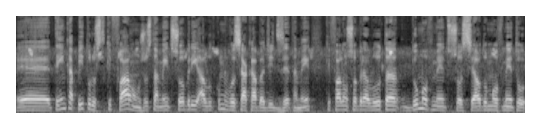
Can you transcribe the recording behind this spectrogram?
é, tem capítulos que falam justamente sobre a luta, como você acaba de dizer também, que falam sobre a luta do movimento social, do movimento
